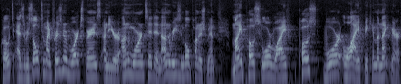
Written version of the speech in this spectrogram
Quote, as a result of my prisoner of war experience under your unwarranted and unreasonable punishment, my post war life, post-war life became a nightmare.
